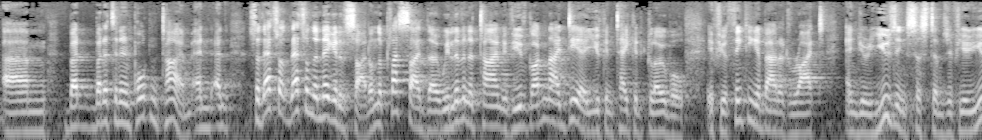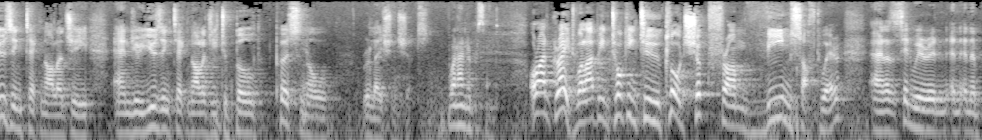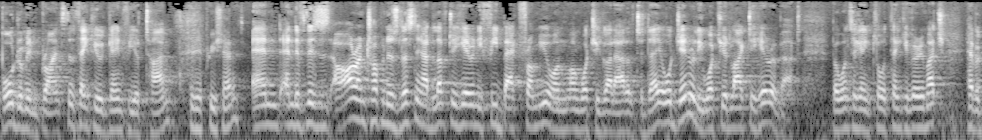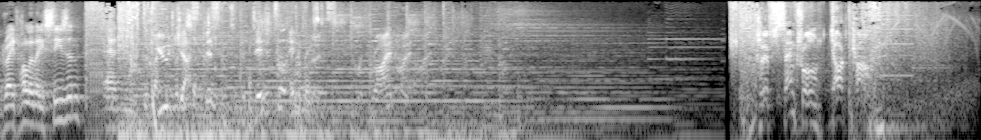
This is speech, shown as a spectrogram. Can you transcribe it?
Um, but but it's an important time, and, and so that's on, that's on the negative side. On the plus side, though, we live in a time. If you've got an idea, you can take it global. If you're thinking about it right, and you're using systems, if you're using technology, and you're using technology to build personal relationships. One hundred percent. All right, great. Well, I've been talking to Claude Schuck from Veeam Software. And as I said, we're in, in, in, a boardroom in Bryanston. Thank you again for your time. Really appreciate it. And, and if there's are entrepreneurs listening, I'd love to hear any feedback from you on, on what you got out of today or generally what you'd like to hear about. But once again, Claude, thank you very much. Have a great holiday season. And you just listened to the Digital Influence with Ryan Hogan. CliffCentral.com.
